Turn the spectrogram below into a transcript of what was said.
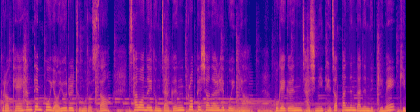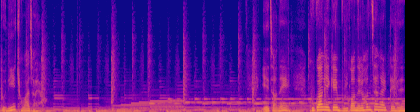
그렇게 한 템포 여유를 둠으로써 사원의 동작은 프로페셔널해 보이며 고객은 자신이 대접받는다는 느낌에 기분이 좋아져요. 예전에 국왕에게 물건을 헌상할 때는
